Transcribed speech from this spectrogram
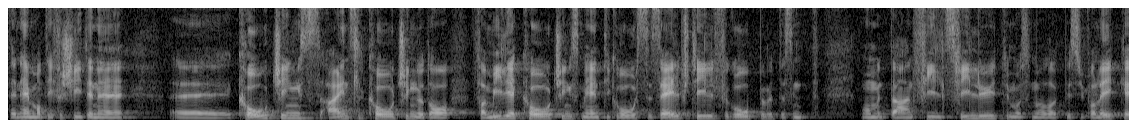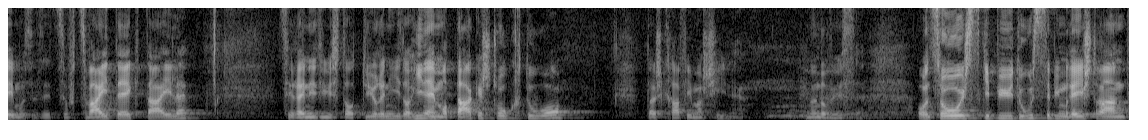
Dann haben wir die verschiedenen äh, Coachings, Einzelcoaching oder Familiencoachings. Wir haben die grossen Selbsthilfegruppen. Das sind momentan viel zu viele Leute. Da muss man etwas überlegen. Ich muss es jetzt auf zwei Tage teilen. Sie rennen uns da die Türen ein. Hier hinten haben wir die Tagesstruktur. Da ist die Kaffeemaschine. Müsst ihr wissen. Und so ist das Gebäude außen beim Restaurant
